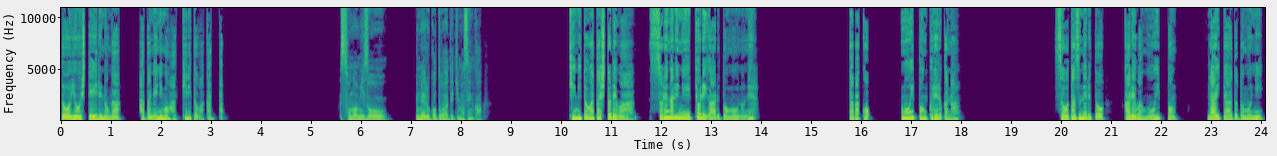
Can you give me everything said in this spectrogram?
動揺しているのが、はためにもはっきりと分かった。その溝を埋めることはできませんか？君と私とでは、それなりに距離があると思うのね。タバコ、もう一本くれるかな？そう尋ねると、彼はもう一本、ライターと共に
